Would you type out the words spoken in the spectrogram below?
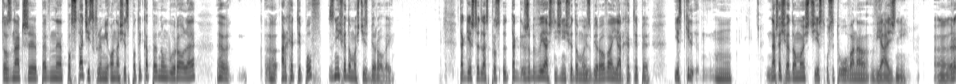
to znaczy pewne postaci, z którymi ona się spotyka, pewną rolę e, archetypów z nieświadomości zbiorowej. Tak jeszcze dla tak, żeby wyjaśnić nieświadomość zbiorowa i archetypy. Jest kil... Mm, nasza świadomość jest usytuowana w jaźni. E,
